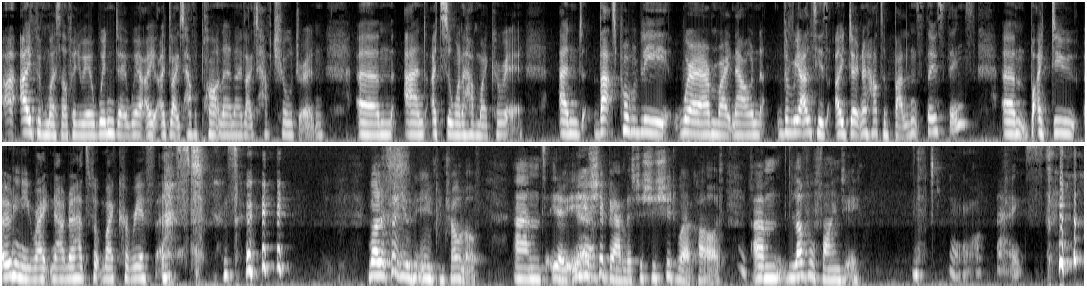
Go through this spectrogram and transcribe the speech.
I, have given myself anyway a window where I, would like to have a partner and I'd like to have children, um, and I'd still want to have my career. And that's probably where I am right now. And the reality is, I don't know how to balance those things, um, but I do only right now know how to put my career first. well, it's something you're in control of, and you know yeah. you should be ambitious. You should work hard. Um, love will find you. Aww, thanks.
